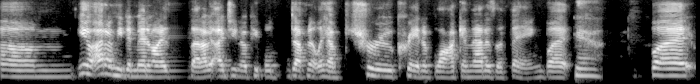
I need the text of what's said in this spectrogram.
um you know i don't mean to minimize that. I, I, do know people definitely have true creative block and that is a thing but yeah. but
